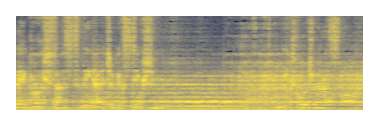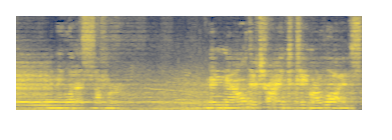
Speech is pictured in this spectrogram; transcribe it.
They pushed us to the edge of extinction. They tortured us, and they let us suffer. And now they're trying to take our lives.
